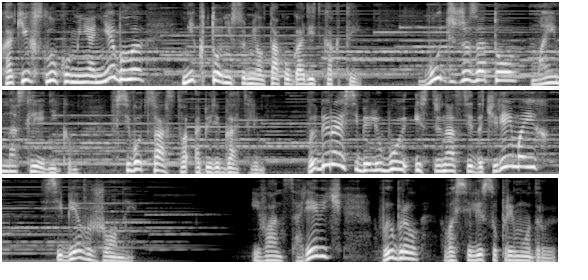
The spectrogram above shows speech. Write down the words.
Каких слух у меня не было, никто не сумел так угодить, как ты!» Будь же зато моим наследником, всего царства оберегателем. Выбирай себе любую из тринадцати дочерей моих себе в жены. Иван-царевич выбрал Василису Премудрую.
